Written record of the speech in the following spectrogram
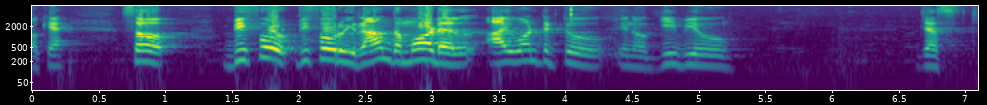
Okay, so before, before we run the model, I wanted to you know, give you just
